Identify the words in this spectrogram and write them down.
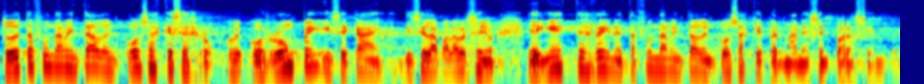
todo está fundamentado en cosas que se corrompen y se caen, dice la palabra del Señor. En este reino está fundamentado en cosas que permanecen para siempre.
